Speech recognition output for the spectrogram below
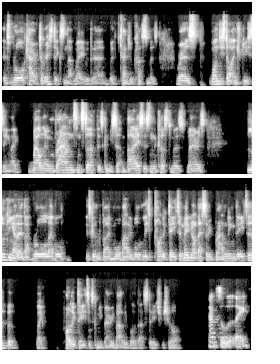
its raw characteristics in that way with uh, with potential customers. Whereas once you start introducing like well known brands and stuff, there's going to be certain biases in the customers. Whereas looking at it at that raw level is going to provide more valuable, at least product data, maybe not necessarily branding data, but like product data is going to be very valuable at that stage for sure. Absolutely.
